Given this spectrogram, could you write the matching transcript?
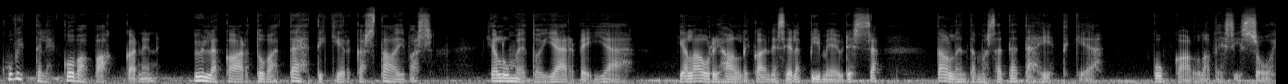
kuvittele kova pakkanen, ylläkaartuva tähtikirkas taivas ja lumeton järven jää. Ja Lauri Hallikainen siellä pimeydessä tallentamassa tätä hetkeä, kun kallavesi soi.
